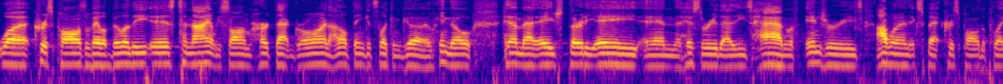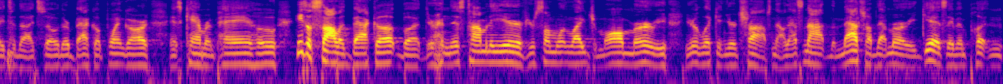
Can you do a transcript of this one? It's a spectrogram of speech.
what Chris Paul's availability is tonight. We saw him hurt that groin. I don't think it's looking good. We know him at age 38 and the history that he's had with injuries. I wouldn't expect Chris Paul to play tonight. So their backup point guard is Cameron Payne, who he's a solid backup, but during this time of the year, if you're someone like Jamal Murray, you're licking your chops. Now that's not the matchup that Murray gets. They've been putting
